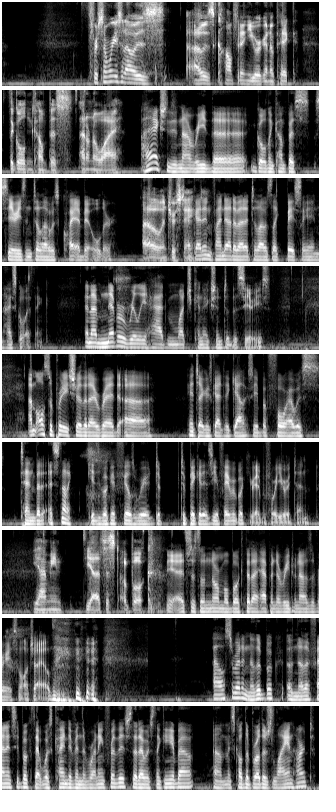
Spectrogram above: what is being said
for some reason I was I was confident you were going to pick the Golden Compass. I don't know why. I actually did not read the Golden Compass series until I was quite a bit older. Oh, interesting. Like I didn't find out about it till I was like basically in high school, I think. And I've never really had much connection to the series. I'm also pretty sure that I read uh, Hitchhiker's Guide to the Galaxy before I was 10, but it's not a kid's book. It feels weird to to pick it as your favorite book you read before you were 10. Yeah, I mean, Yeah, it's just a book. Yeah, it's just a normal book that I happened to read when I was a very small child. I also read another book, another fantasy book that was kind of in the running for this that I was thinking about. Um, it's called The Brothers Lionheart,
